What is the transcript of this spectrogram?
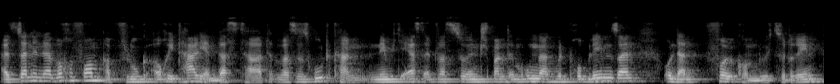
Als dann in der Woche vorm Abflug auch Italien das tat, was es gut kann, nämlich erst etwas zu entspannt im Umgang mit Problemen sein und dann vollkommen durchzudrehen,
